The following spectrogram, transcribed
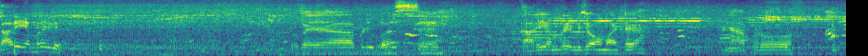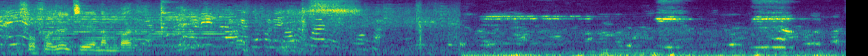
તારી અમરેલી તો ભાઈ આપણી બસ છે. તારી અમરેલી જવા માટે. અને આપણો સોફો છે જે નંબર મિત્રો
